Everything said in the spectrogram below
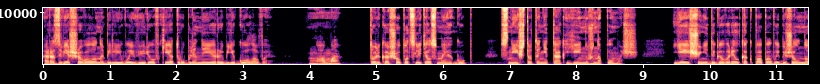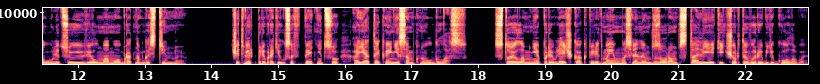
развешивала на бельевой веревке отрубленные рыбьи головы. «Мама?» Только шепот слетел с моих губ. С ней что-то не так, ей нужна помощь. Я еще не договорил, как папа выбежал на улицу и увел маму обратно в гостиную. Четверг превратился в пятницу, а я так и не сомкнул глаз. Стоило мне привлечь, как перед моим мысленным взором встали эти чертовы рыбьи головы.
